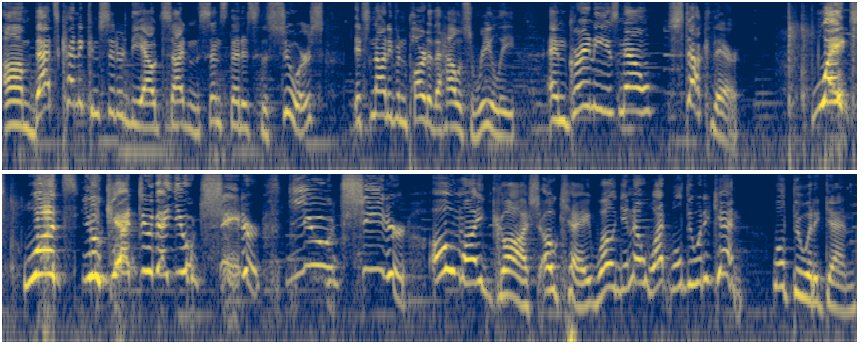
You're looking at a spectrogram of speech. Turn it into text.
Um, that's kind of considered the outside in the sense that it's the sewers. It's not even part of the house, really. And Granny is now stuck there. Wait! What? You can't do that, you cheater! You cheater! Oh my gosh. Okay, well, you know what? We'll do it again. We'll do it again.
